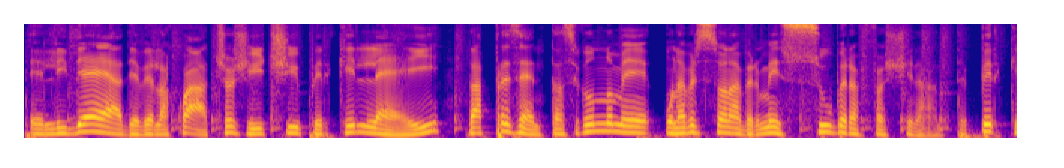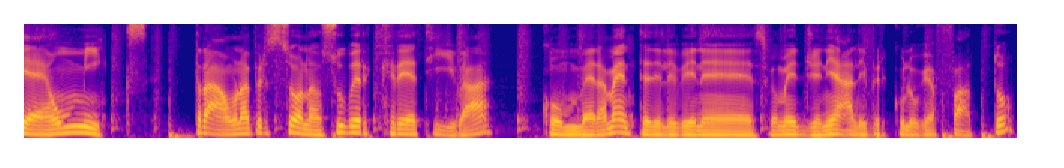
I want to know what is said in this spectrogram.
l'idea di averla qua a Ciao Cicci perché lei rappresenta secondo me una persona per me super affascinante perché è un mix tra una persona super creativa con veramente delle vene secondo me geniali per quello che ha fatto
